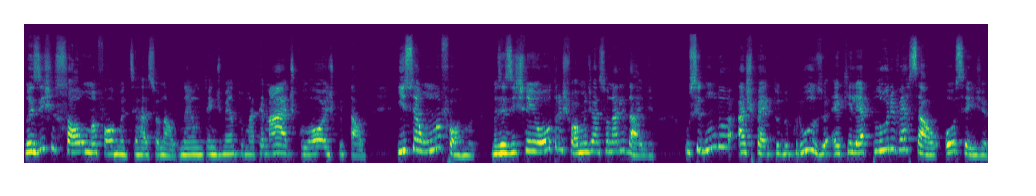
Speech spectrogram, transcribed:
Não existe só uma forma de ser racional, né? Um entendimento matemático, lógico e tal. Isso é uma forma, mas existem outras formas de racionalidade. O segundo aspecto do cruzo é que ele é pluriversal, ou seja,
